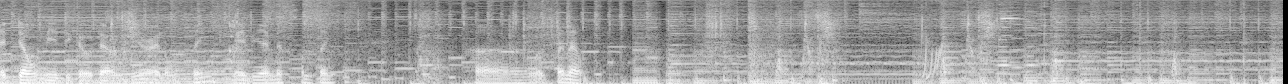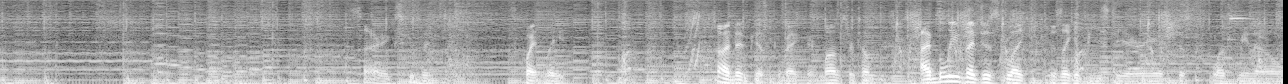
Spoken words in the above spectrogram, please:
I don't need to go down here, I don't think. Maybe I missed something. Uh, let's find out. Excuse me. It's quite late. Oh, I did get to go back here. Monster Tome. I believe that just, like, is like a bestiary. It just lets me know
